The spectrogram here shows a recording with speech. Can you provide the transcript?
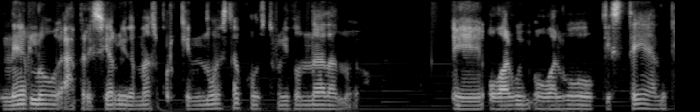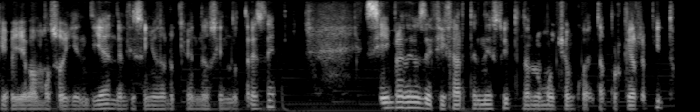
tenerlo, apreciarlo y demás, porque no está construido nada nuevo. Eh, o, algo, o algo que esté a lo que llevamos hoy en día en el diseño de lo que viene siendo 3D. Siempre debes de fijarte en esto y tenerlo mucho en cuenta, porque repito,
